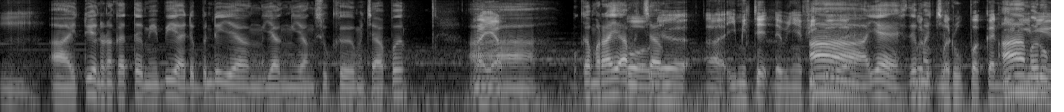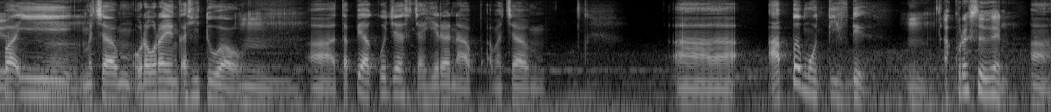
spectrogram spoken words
Hmm. Ah itu yang orang kata maybe ada benda yang yang yang suka macam apa? Merayap. Ah, bukan merayap Oh macam dia uh, imitate dia punya figure ah eh. yes dia Mer- macam merupakan diri ah dia. merupai macam orang-orang yang kat situ tau. Hmm. Ah tapi aku just macam heran lah macam ah apa motif dia? Hmm. Aku rasa kan Ah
